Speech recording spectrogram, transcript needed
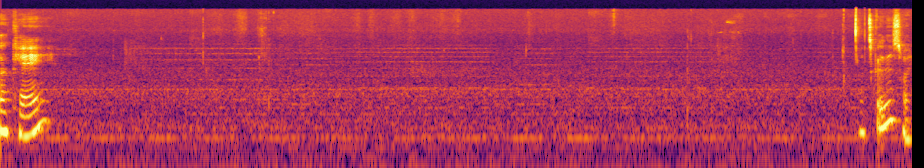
Okay. Let's go this way.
